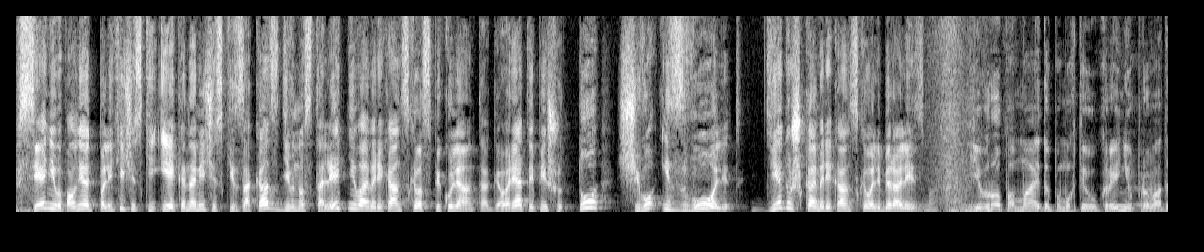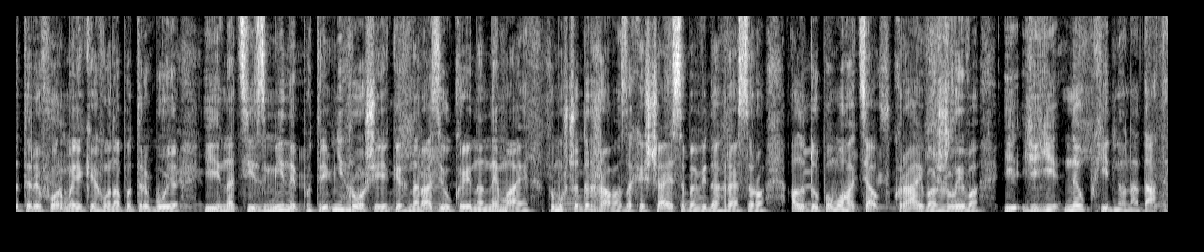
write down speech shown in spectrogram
Все они выполняют политический и экономический заказ 90-летнего американского спекулянта. Говорят и пишут то, чего изволит дедушка американского либерализма. Європа має допомогти Україні впровадити реформи, яких вона потребує. І на ці зміни потрібні гроші, яких наразі Україна не має, тому що держава захищає себе від агресора. Але допомога ця вкрай важлива і її необхідно надати.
